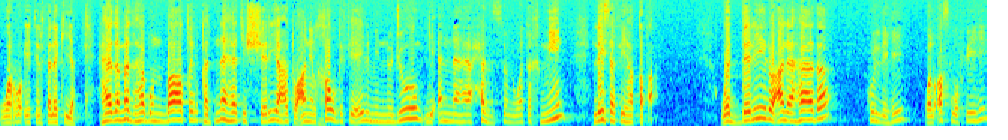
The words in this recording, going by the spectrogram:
والرؤية الفلكية. هذا مذهب باطل قد نهت الشريعة عن الخوض في علم النجوم لأنها حدس وتخمين ليس فيها قطع. والدليل على هذا كله والأصل فيه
